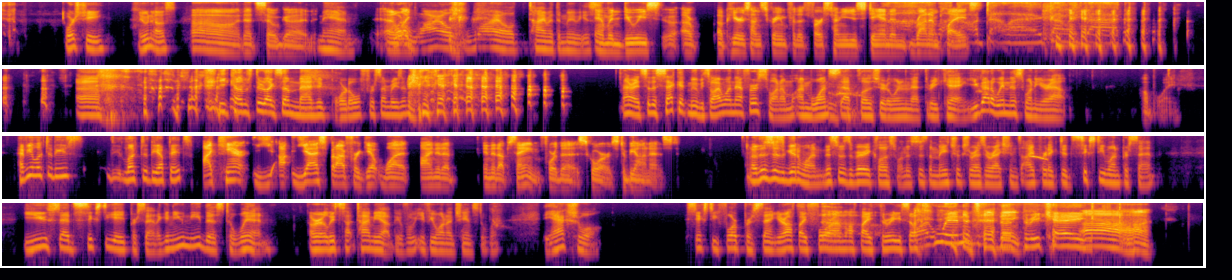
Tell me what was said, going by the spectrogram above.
Or she. Who knows? Oh, that's so good. Man. And what like, a wild, wild time at the movies. and when Dewey uh, appears on screen for the first time, you just stand and run in Oh place. God, Dewey. Um, he comes through like some magic portal for some reason. All right, so the second movie. So I won that first one. I'm I'm one step closer to winning that 3K. You got to win this one, or you're out. Oh boy. Have you looked at these? You looked at the updates? I can't. y- uh, Yes, but I forget what I ended up ended up saying for the scores. To be honest, Oh, this is a good one. This was a very close one. This is the Matrix Resurrections. I predicted 61%. You said 68%. Again, you need this to win, or at least t- tie me up if, if you want a chance to win. The actual 64%. You're off by four. I'm off by three. So I win the Dang. 3K. Ah,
